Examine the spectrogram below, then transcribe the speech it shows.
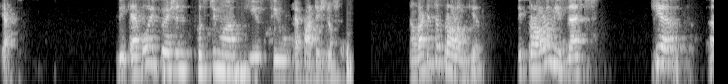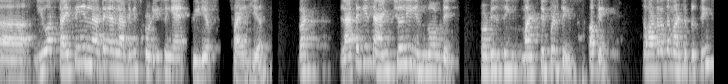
Yeah. The above equation question mark gives you a partition of 4. Now what is the problem here? The problem is that here uh, you are typing in LaTeX and LaTeX is producing a PDF file here but latex is actually involved in producing multiple things. Okay. So what are the multiple things?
